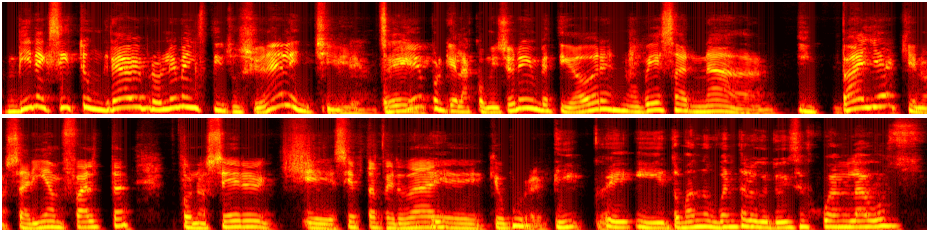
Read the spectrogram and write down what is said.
también existe un grave problema institucional en Chile. ¿Por qué? Porque las comisiones investigadoras no pesan nada. Y vaya que nos harían falta conocer eh, ciertas verdades que ocurren. Y, tomando en cuenta lo que tú dices, Juan Lagos,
